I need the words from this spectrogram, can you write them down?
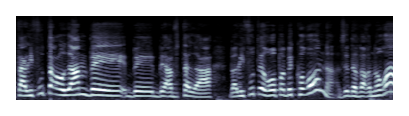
אתה אליפות העולם, באבטלה, ואליפות אירופה בקורונה, זה דבר נורא.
